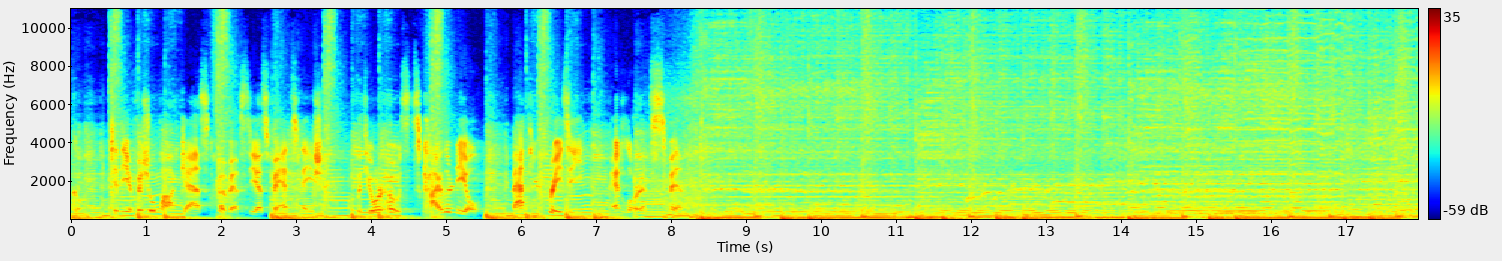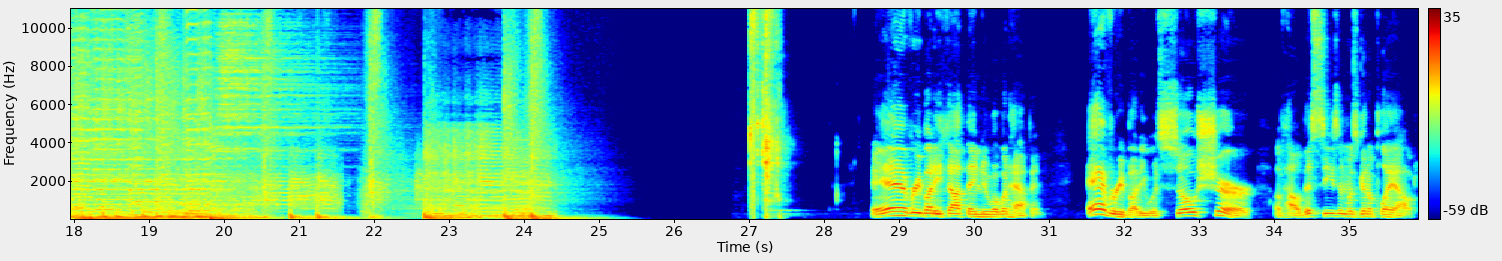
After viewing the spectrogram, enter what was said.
Welcome to the official podcast of FCS Fans Nation with your hosts Kyler Neal, Matthew Frazee, and Lawrence Smith. Everybody thought they knew what would happen. Everybody was so sure of how this season was going to play out.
